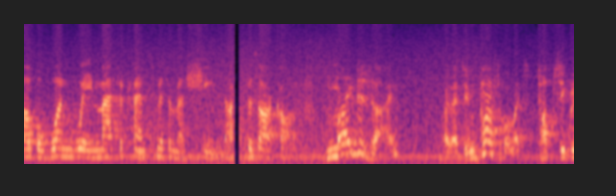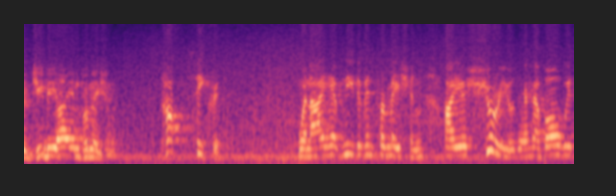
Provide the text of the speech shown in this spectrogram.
of a one-way matter transmitter machine, Dr. Zarkov. My design? Why, that's impossible. That's top secret GBI information. Top secret. When I have need of information, I assure you there have always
